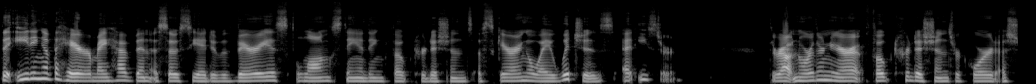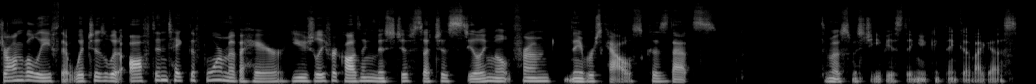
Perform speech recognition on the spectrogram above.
The eating of the hare may have been associated with various long standing folk traditions of scaring away witches at Easter. Throughout Northern Europe, folk traditions record a strong belief that witches would often take the form of a hare, usually for causing mischief such as stealing milk from neighbors' cows, because that's the most mischievous thing you can think of, I guess.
